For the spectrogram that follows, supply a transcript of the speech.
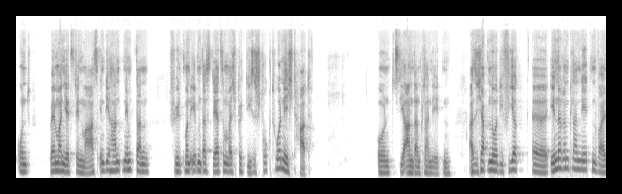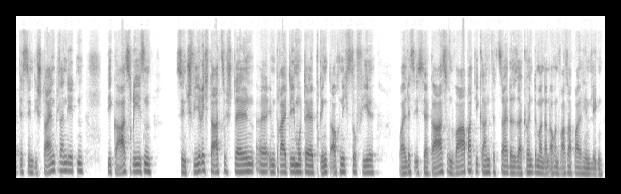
Und wenn man jetzt den Mars in die Hand nimmt, dann fühlt man eben, dass der zum Beispiel diese Struktur nicht hat. Und die anderen Planeten. Also ich habe nur die vier äh, inneren Planeten, weil das sind die Steinplaneten. Die Gasriesen sind schwierig darzustellen äh, im 3D-Modell, bringt auch nicht so viel weil das ist ja Gas und wabert die ganze Zeit. Also da könnte man dann auch einen Wasserball hinlegen.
